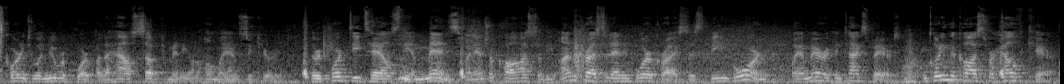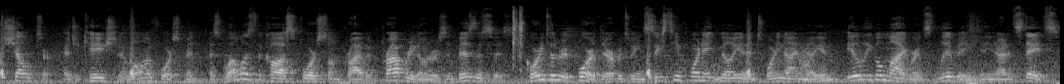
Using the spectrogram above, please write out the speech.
according to a new report by the House Subcommittee on Homeland Security. The report details the immense financial cost of the unprecedented border crisis being borne by American taxpayers, including the cost for health care, shelter, education, and law enforcement, as well as the cost forced on private property owners and businesses. According to the report, there are between 16.8 million and 29 million illegal migrants living in the United States,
